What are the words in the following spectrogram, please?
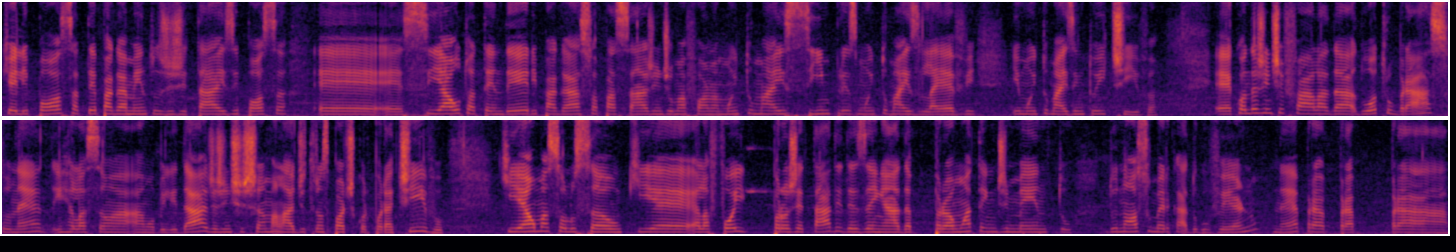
que ele possa ter pagamentos digitais e possa é, é, se autoatender e pagar a sua passagem de uma forma muito mais simples, muito mais leve e muito mais intuitiva. É, quando a gente fala da, do outro braço, né, em relação à, à, mobilidade, a gente chama lá de transporte corporativo, que é uma solução que é, ela foi projetada e desenhada para um atendimento do nosso mercado governo, né, para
